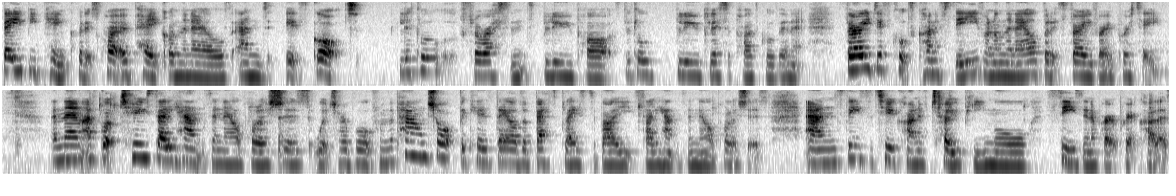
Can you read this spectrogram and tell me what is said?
baby pink but it's quite opaque on the nails and it's got little fluorescent blue parts, little blue glitter particles in it. Very difficult to kind of see even on the nail, but it's very, very pretty. And then I've got two Sally Hansen nail polishes, which I bought from the Pound Shop because they are the best place to buy Sally Hansen nail polishes. And these are two kind of taupey, more season appropriate colours.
